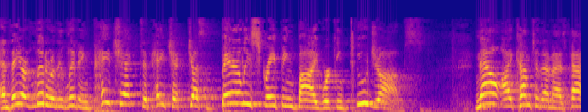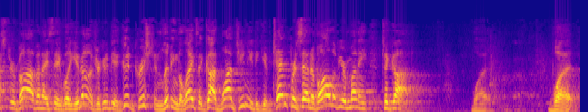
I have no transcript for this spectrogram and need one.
And they are literally living paycheck to paycheck, just barely scraping by, working two jobs. Now I come to them as Pastor Bob and I say, well, you know, if you're going to be a good Christian living the life that God wants, you need to give 10% of all of your money to God. What? What?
